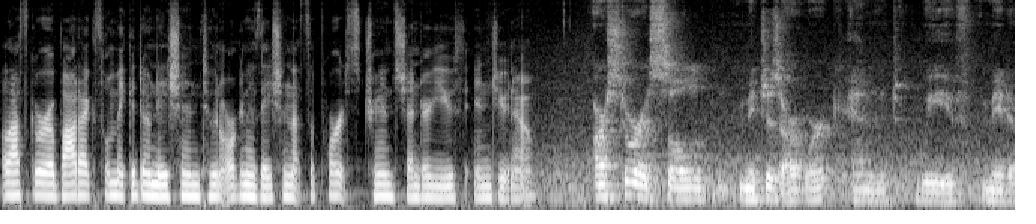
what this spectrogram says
Alaska Robotics will make a donation to an organization that supports transgender youth in Juneau our store has sold Mitch's artwork, and we've made a,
